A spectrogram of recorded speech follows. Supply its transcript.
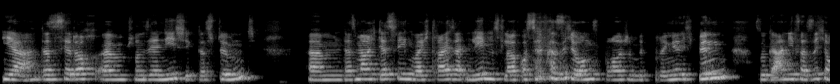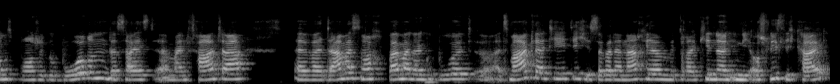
Ja, das ist ja doch ähm, schon sehr nischig, das stimmt. Ähm, das mache ich deswegen, weil ich drei Seiten Lebenslauf aus der Versicherungsbranche mitbringe. Ich bin sogar in die Versicherungsbranche geboren. Das heißt, äh, mein Vater er war damals noch bei meiner Geburt äh, als Makler tätig, ist aber dann nachher mit drei Kindern in die Ausschließlichkeit.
